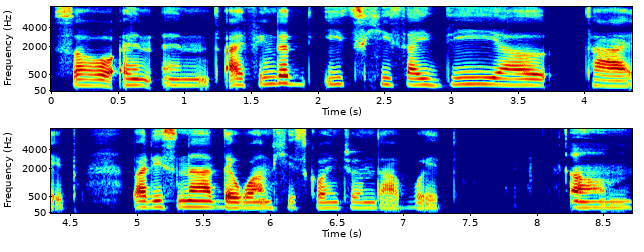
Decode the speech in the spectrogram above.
so and and i think that it's his ideal type but it's not the one he's going to end up with. Um,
